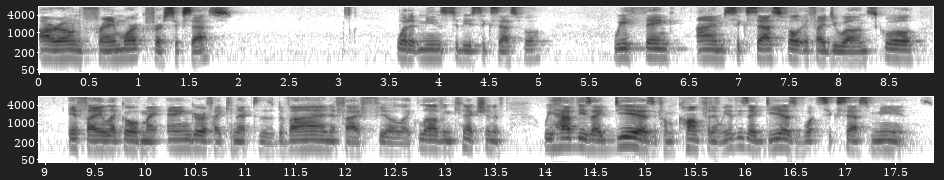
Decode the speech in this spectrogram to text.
our own framework for success what it means to be successful. We think I'm successful if I do well in school, if I let go of my anger, if I connect to the divine, if I feel like love and connection. If we have these ideas, if I'm confident, we have these ideas of what success means.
